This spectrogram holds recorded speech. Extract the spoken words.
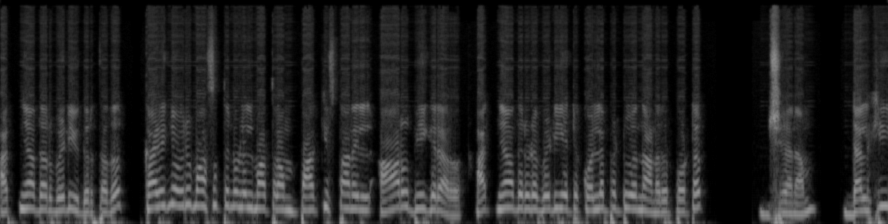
അജ്ഞാതർ വെടിയുതിർത്തത്. കഴിഞ്ഞ ഒരു മാസത്തിനുള്ളിൽ മാത്രം പാകിസ്ഥാനിൽ ആറ് ഭീകരർ അജ്ഞാതരുടെ വെടിയേറ്റ് കൊല്ലപ്പെട്ടു എന്നാണ് റിപ്പോർട്ട്. ജനം ഡൽഹി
